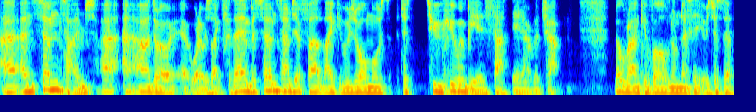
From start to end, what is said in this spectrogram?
Uh, and sometimes uh, I, I don't know what it was like for them, but sometimes it felt like it was almost just two human beings sat there having a chat no rank involved, no nothing. It was just a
